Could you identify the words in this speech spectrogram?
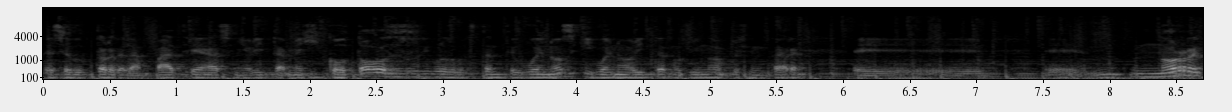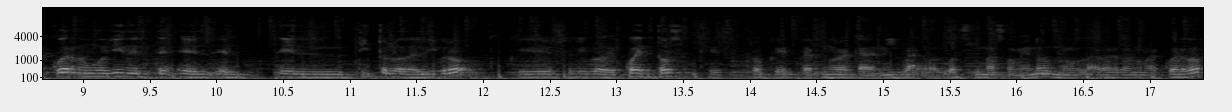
El Seductor de la Patria, Señorita México, todos esos libros bastante buenos y bueno, ahorita nos vino a presentar, eh, eh, no recuerdo muy bien el, el, título del libro, que es un libro de cuentos, que creo que Ternura Caníbal o algo así más o menos, no, la verdad no me acuerdo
